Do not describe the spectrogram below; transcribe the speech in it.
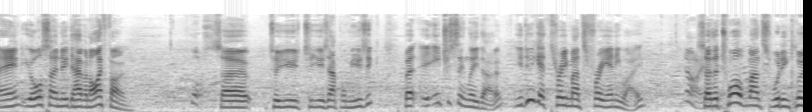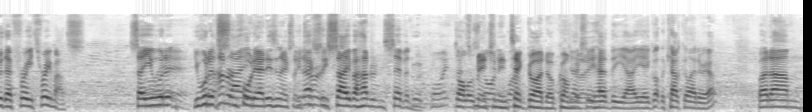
and you also need to have an iPhone. Of course. So to use to use Apple Music. But interestingly, though, you do get three months free anyway. So the 12 months would include that free three months. So you wouldn't Oh, yeah. you wouldn't 148 save, isn't actually you'd true. actually save 107 Good point. dollars mentioned in 91. techguide.com. Actually had the uh, yeah got the calculator out. But um,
